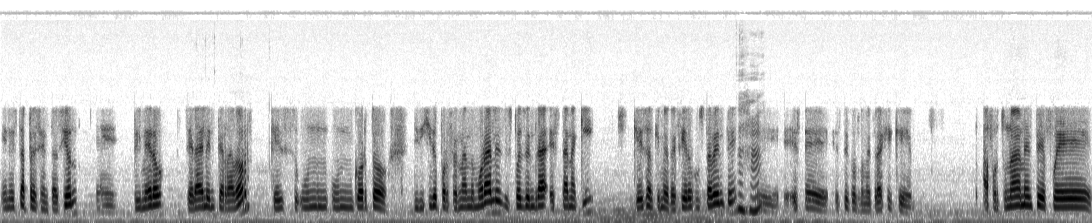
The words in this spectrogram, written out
en esta presentación. Eh, primero será El Enterrador, que es un, un corto dirigido por Fernando Morales, después vendrá Están aquí, que es al que me refiero justamente, eh, este, este cortometraje que afortunadamente fue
